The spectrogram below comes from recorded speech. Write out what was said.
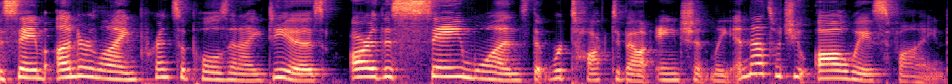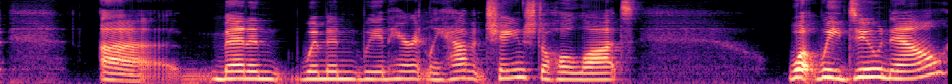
the same underlying principles and ideas are the same ones that were talked about anciently. And that's what you always find. Uh, men and women, we inherently haven't changed a whole lot. What we do now,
